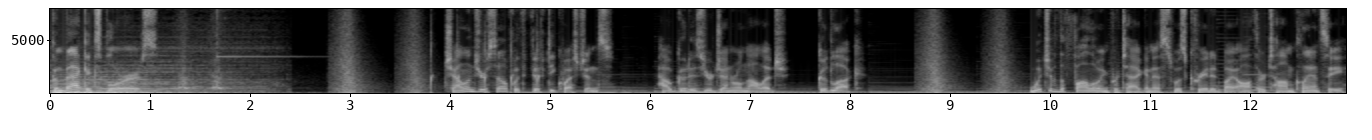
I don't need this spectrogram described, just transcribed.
Welcome back, explorers. Challenge yourself with 50 questions. How good is your general knowledge? Good luck. Which of the following protagonists was created by author Tom Clancy?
